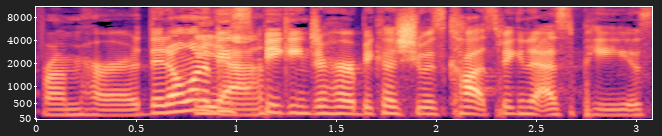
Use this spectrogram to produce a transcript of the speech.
from her. They don't want to Yeah. be speaking to her because she was caught speaking to SPs.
